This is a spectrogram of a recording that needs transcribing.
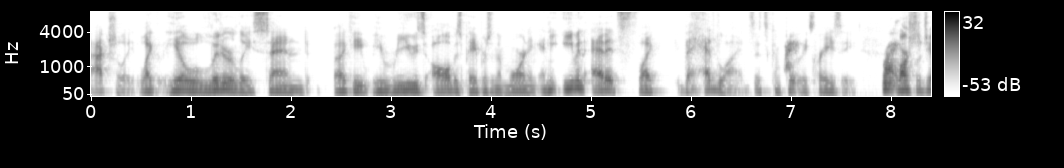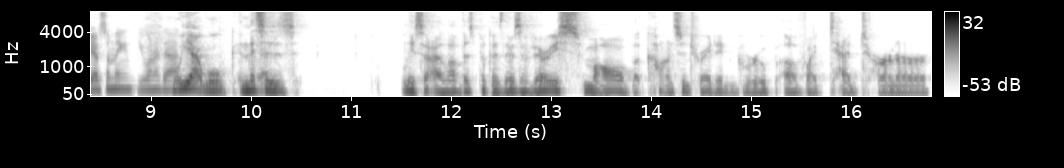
actually. Like he'll literally send like he he reads all of his papers in the morning and he even edits like the headlines. It's completely Right. crazy. right. Marshall, do you have something you wanted to add? Well, yeah, well, and this Yeah. is Lisa. I love this because there's a very small but concentrated group of like Ted Turner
